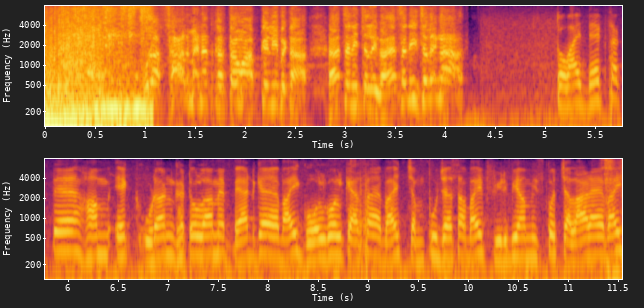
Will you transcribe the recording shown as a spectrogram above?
पूरा साल मेहनत करता हूँ आपके लिए बेटा। ऐसा नहीं चलेगा, ऐसा नहीं चलेगा। तो भाई देख सकते हैं, हम एक उड़ान घटोला में बैठ गए हैं भाई। गोल गोल कैसा है भाई? चंपू जैसा भाई, फिर भी हम इसको चला रहे हैं भाई।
